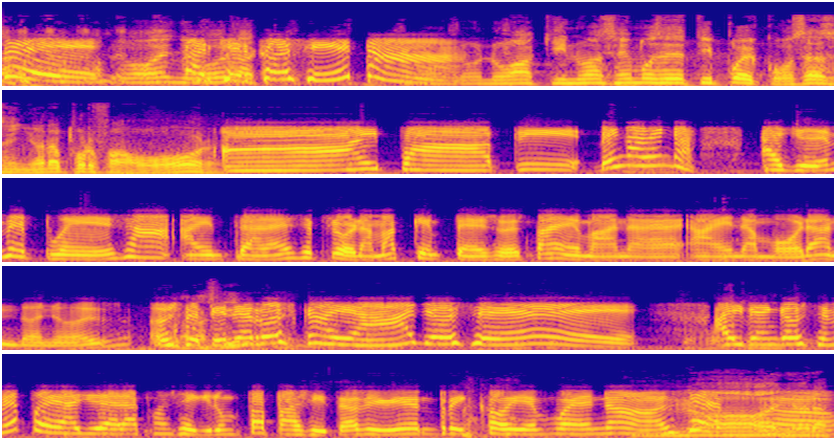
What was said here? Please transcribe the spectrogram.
Sí, No, señora. cualquier cosita. No, no, aquí no hacemos ese tipo de cosas, señora, por favor. Ay, papi. Venga, venga, ayúdeme pues a, a entrar a ese programa que empezó esta semana, a, enamorándonos. Usted ¿Ah, tiene sí? rosca ya, yo sé. Ay, venga, usted me puede ayudar a conseguir un papacito así bien rico, bien bueno, No, ¿cierto? señora,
